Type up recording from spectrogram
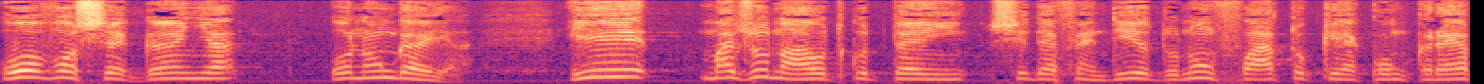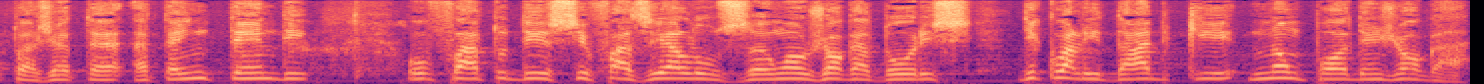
Ou você ganha ou não ganha. E mas o Náutico tem se defendido num fato que é concreto, a gente até entende o fato de se fazer alusão aos jogadores de qualidade que não podem jogar.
